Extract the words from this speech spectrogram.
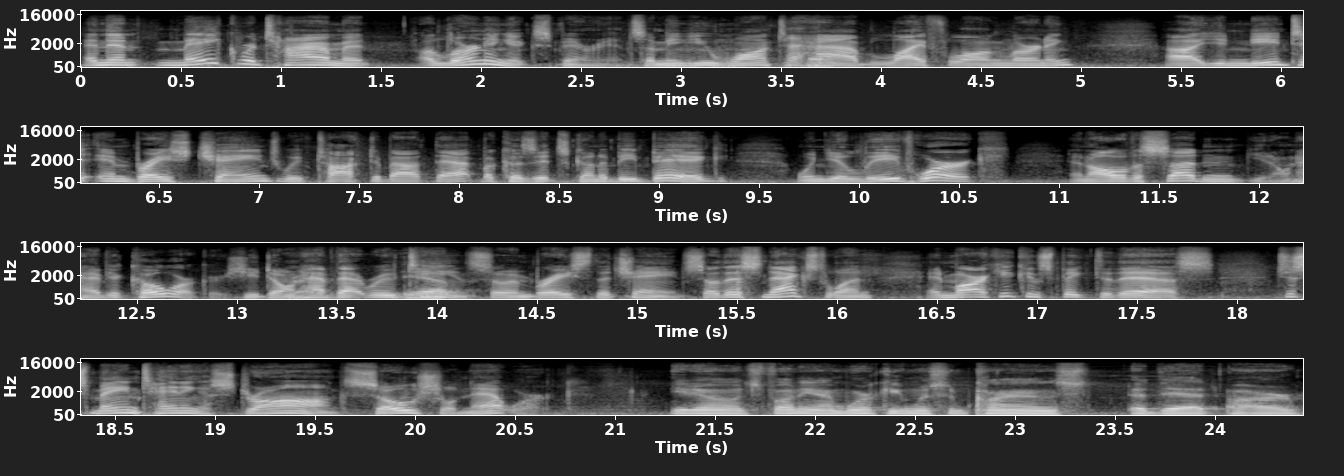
And then make retirement a learning experience. I mean, you mm-hmm. want to have lifelong learning. Uh, you need to embrace change. We've talked about that because it's going to be big when you leave work and all of a sudden you don't have your coworkers you don't right. have that routine yep. so embrace the change so this next one and mark you can speak to this just maintaining a strong social network you know it's funny i'm working with some clients that are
